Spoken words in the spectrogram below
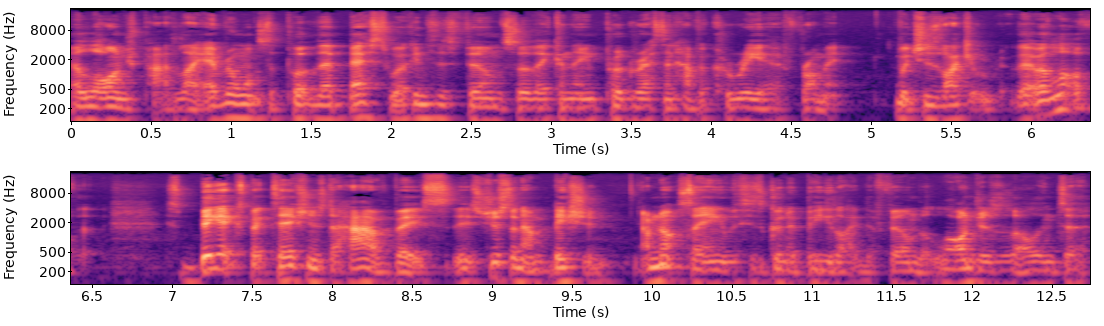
a launch pad. Like everyone wants to put their best work into this film so they can then progress and have a career from it. Which is like there are a lot of it's big expectations to have, but it's it's just an ambition. I'm not saying this is going to be like the film that launches us all into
